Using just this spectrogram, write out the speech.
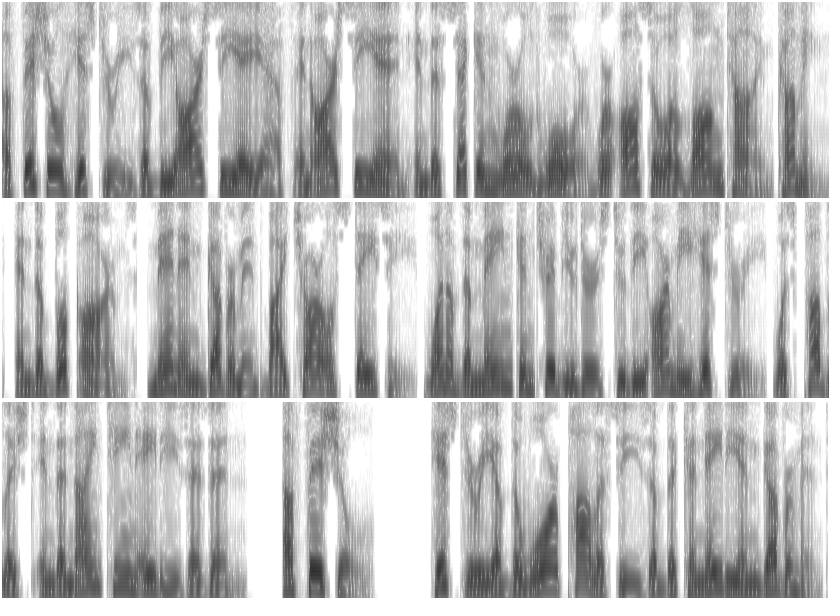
Official histories of the RCAF and RCN in the Second World War were also a long time coming, and the book Arms, Men and Government by Charles Stacey one of the main contributors to the Army history was published in the 1980s as an official history of the war policies of the Canadian government.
